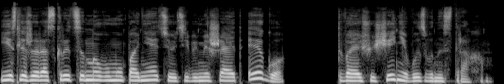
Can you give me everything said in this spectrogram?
Если же раскрыться новому понятию тебе мешает эго, твои ощущения вызваны страхом.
